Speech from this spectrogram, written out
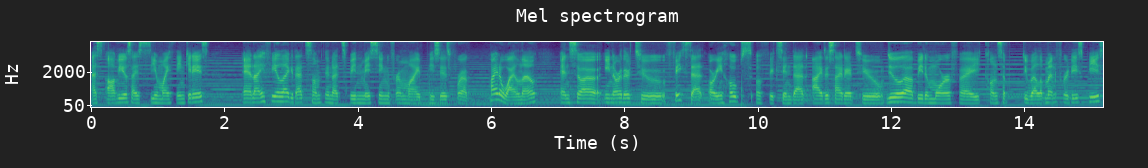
as obvious as you might think it is. And I feel like that's something that's been missing from my pieces for a, quite a while now. And so, uh, in order to fix that, or in hopes of fixing that, I decided to do a bit more of a concept development for this piece.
